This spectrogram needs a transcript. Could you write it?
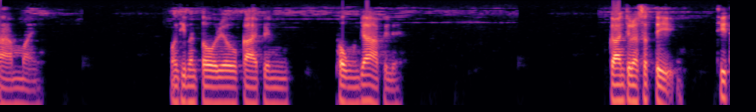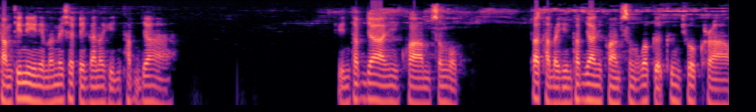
งามใหม่ บางทีมันโตเร็วกลายเป็นพงหญ้าไปเลย การเจริญสติที่ทำที่นี่เนี่ยมันไม่ใช่เป็นการเอาหินทับหญ้า หินทับหญ้านี่ความสงบ ถ้าทำไปหินทับหญ้านี่ความสงบก็เกิดขึ้นชั่วคราว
